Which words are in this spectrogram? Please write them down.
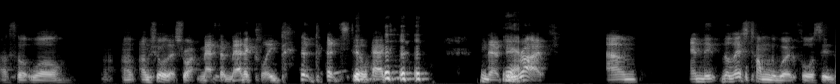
I thought, well, I'm sure that's right mathematically, but, but still, how can that be yeah. right? Um, and the, the, less time in the workforce is,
